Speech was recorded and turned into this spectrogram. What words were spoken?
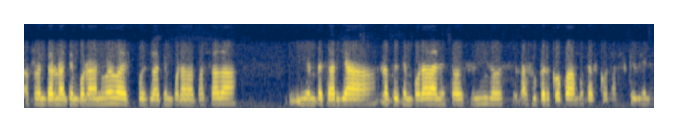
afrontar una temporada nueva después de la temporada pasada y empezar ya la pretemporada en Estados Unidos, la Supercopa, muchas cosas que vienen.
